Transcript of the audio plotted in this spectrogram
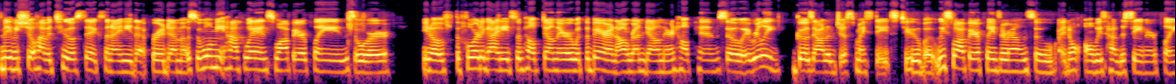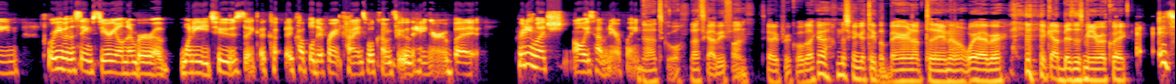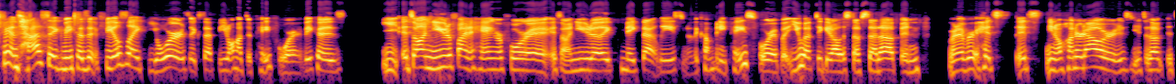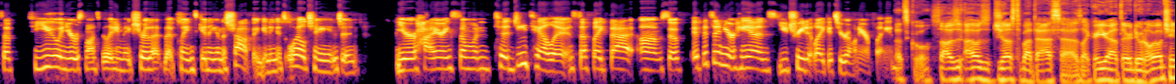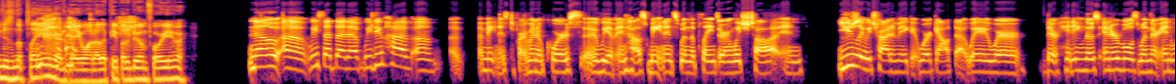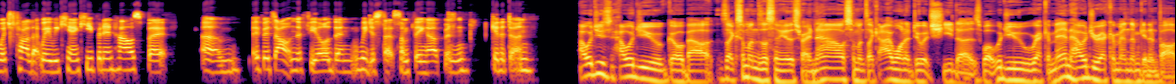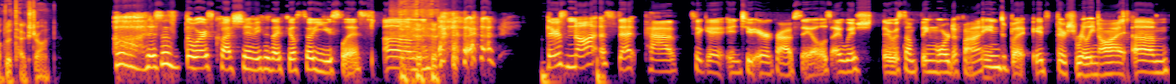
maybe she'll have a 206 and I need that for a demo. So we'll meet halfway and swap airplanes or you know, if the Florida guy needs some help down there with the Baron, I'll run down there and help him. So it really goes out of just my states too. But we swap airplanes around, so I don't always have the same airplane or even the same serial number of 182s. Like a, a couple different kinds will come through the hangar, but pretty much always have an airplane. That's cool. That's gotta be fun. It's gotta be pretty cool. Be like, oh, I'm just gonna go take the Baron up to you know wherever. Got a business meeting real quick it's fantastic because it feels like yours, except you don't have to pay for it because it's on you to find a hanger for it. It's on you to like make that lease. You know, the company pays for it, but you have to get all this stuff set up. And whenever it hits, it's you know, hundred hours. It's up. It's up to you and your responsibility to make sure that that plane's getting in the shop and getting its oil change and you're hiring someone to detail it and stuff like that. Um, so if, if, it's in your hands, you treat it like it's your own airplane. That's cool. So I was I was just about to ask that. I was like, are you out there doing oil changes on the plane, or do they want other people to do them for you? Or? No, uh, we set that up. We do have um, a, a, maintenance department, of course. Uh, we have in-house maintenance when the planes are in Wichita, and usually we try to make it work out that way where they're hitting those intervals when they're in Wichita. That way we can keep it in-house, but um, if it's out in the field, then we just set something up and get it done. How would you how would you go about it's like someone's listening to this right now, someone's like, I want to do what she does. What would you recommend? How would you recommend them get involved with Textron? Oh, this is the worst question because I feel so useless. Um, there's not a set path to get into aircraft sales. I wish there was something more defined, but it's there's really not. Um,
